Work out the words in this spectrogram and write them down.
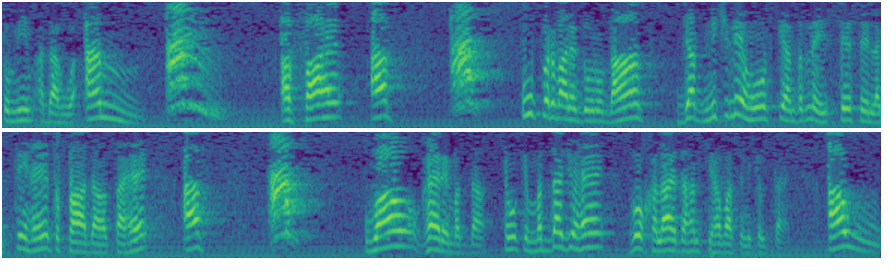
تو میم ادا ہوا. ام. ام. اب فا ہے. اف. اب. اوپر والے دونوں دانت جب نچلے ہونٹ کے اندرلے حصے سے لگتے ہیں تو فا ادا ہوتا ہے. اف. واؤ غیر مدہ کیونکہ مدہ جو ہے وہ خلائے دہن کی ہوا سے نکلتا ہے۔ او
